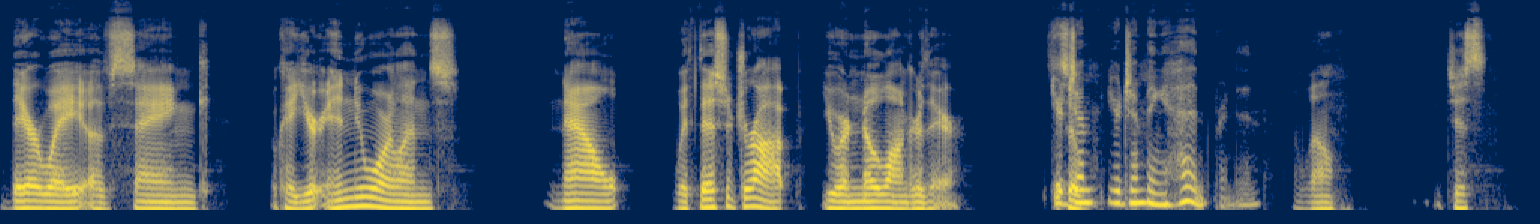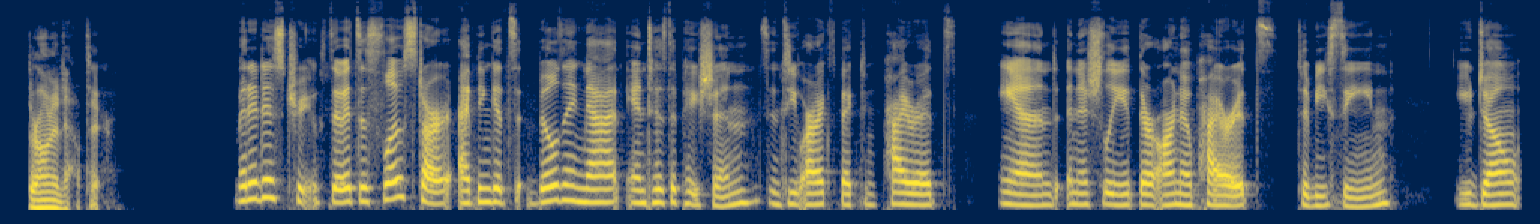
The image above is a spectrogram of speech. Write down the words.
their way of saying, okay, you're in New Orleans. Now, with this drop, you are no longer there. You're So- jump you're jumping ahead, Brendan. Well, just throwing it out there. But it is true. So it's a slow start. I think it's building that anticipation since you are expecting pirates and initially there are no pirates to be seen. You don't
